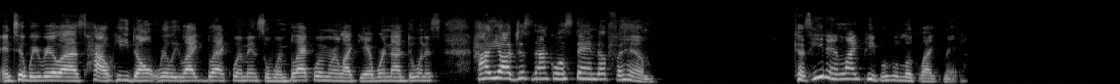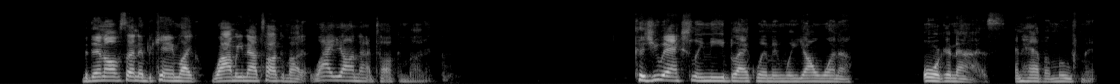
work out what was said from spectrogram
Until we realized how he don't really like black women. So when black women are like, yeah, we're not doing this, how y'all just not gonna stand up for him? Because he didn't like people who look like me. But then all of a sudden it became like, why are we not talking about it? Why y'all not talking about it? Because you actually need black women when y'all want to organize and have a movement.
